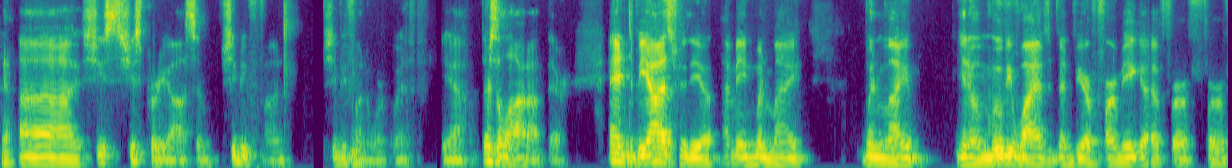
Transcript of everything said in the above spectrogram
yeah. uh, she's she's pretty awesome. She'd be fun. She'd be fun to work with. Yeah, there's a lot out there. And to be honest with you, I mean, when my when my you know movie wives have been Vera Farmiga for for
